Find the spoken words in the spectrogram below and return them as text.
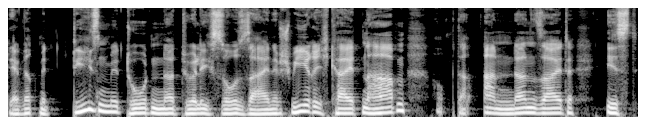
Der wird mit diesen Methoden natürlich so seine Schwierigkeiten haben. Auf der anderen Seite ist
